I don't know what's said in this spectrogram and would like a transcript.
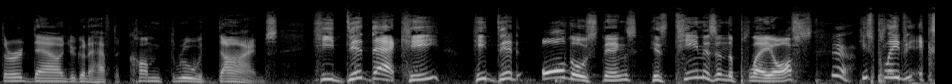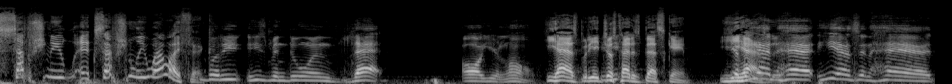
third down. You're going to have to come through with dimes. He did that, Key. He did all those things. His team is in the playoffs. Yeah. He's played exceptionally exceptionally well, I think. but he he's been doing that all year long. He has, but he just He- had his best game. He yeah, has. he hadn't had he hasn't had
